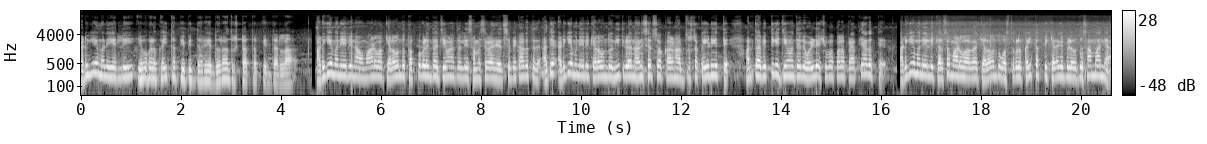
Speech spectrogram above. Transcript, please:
ಅಡುಗೆ ಮನೆಯಲ್ಲಿ ಇವುಗಳು ಕೈ ತಪ್ಪಿ ಬಿದ್ದರೆ ದುರಾದೃಷ್ಟ ತಪ್ಪಿದ್ದಲ್ಲ. ಅಡುಗೆ ಮನೆಯಲ್ಲಿ ನಾವು ಮಾಡುವ ಕೆಲವೊಂದು ತಪ್ಪುಗಳಿಂದ ಜೀವನದಲ್ಲಿ ಸಮಸ್ಯೆಗಳನ್ನು ಎದುರಿಸಬೇಕಾಗುತ್ತದೆ. ಅದೇ ಅಡುಗೆ ಮನೆಯಲ್ಲಿ ಕೆಲವೊಂದು ನೀತಿಗಳನ್ನು ಅನುಸರಿಸುವ ಕಾರಣ ಅದೃಷ್ಟ ಕೈ ಹಿಡಿಯುತ್ತೆ. ಅಂಥ ವ್ಯಕ್ತಿಗೆ ಜೀವನದಲ್ಲಿ ಒಳ್ಳೆಯ ಶುಭ ಫಲ ಪ್ರಾಪ್ತಿಯಾಗುತ್ತೆ. ಅಡುಗೆ ಮನೆಯಲ್ಲಿ ಕೆಲಸ ಮಾಡುವಾಗ ಕೆಲವೊಂದು ವಸ್ತುಗಳು ಕೈ ತಪ್ಪಿ ಕೆಳಗೆ ಬೀಳೋದು ಸಾಮಾನ್ಯ.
